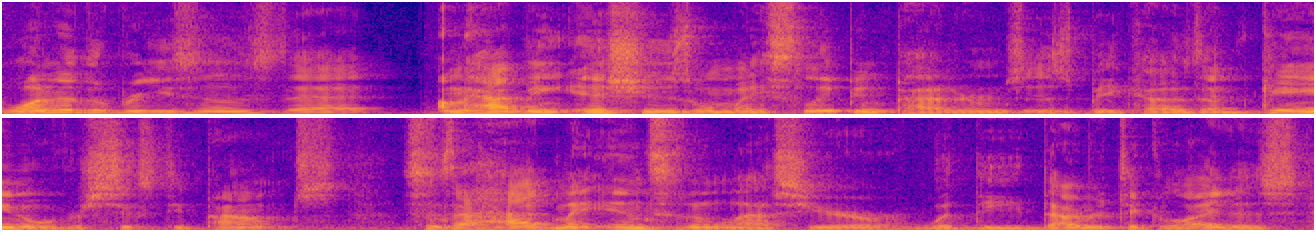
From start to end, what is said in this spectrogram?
One of the reasons that I'm having issues with my sleeping patterns is because I've gained over 60 pounds. Since I had my incident last year with the diverticulitis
